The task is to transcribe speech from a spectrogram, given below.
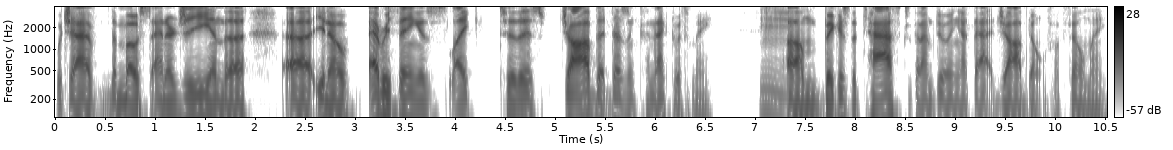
which I have the most energy and the, uh, you know, everything is like to this job that doesn't connect with me mm. um, because the tasks that I'm doing at that job don't fulfill me.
